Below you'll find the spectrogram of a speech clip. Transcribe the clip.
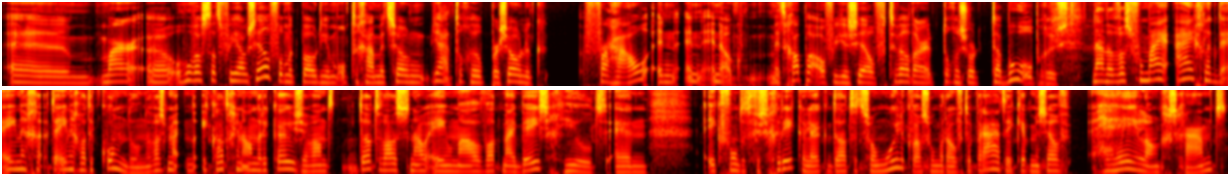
Ehm, maar eh, hoe was dat voor jou zelf om het podium op te gaan met zo'n ja, toch heel persoonlijk verhaal en, en, en ook met grappen over jezelf, terwijl daar toch een soort taboe op rust? Nou, dat was voor mij eigenlijk de enige, het enige wat ik kon doen. Dat was mijn, ik had geen andere keuze, want dat was nou eenmaal wat mij bezig hield. En ik vond het verschrikkelijk dat het zo moeilijk was om erover te praten. Ik heb mezelf heel lang geschaamd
